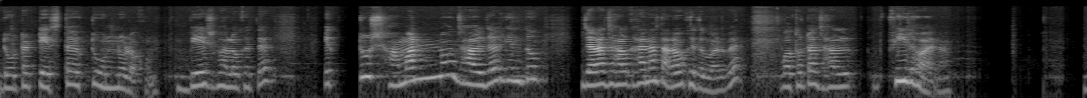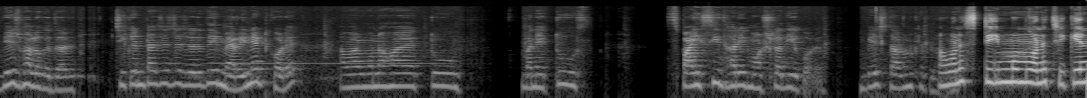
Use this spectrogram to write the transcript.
ডোটার টেস্টটাও একটু অন্যরকম। বেশ ভালো খেতে। একটু সামান্য ঝাল ঝাল, কিন্তু যারা ঝাল খায় না, তারাও খেতে পারবে। অতটা ঝাল ফিল হয় না। বেশ ভালো খেতে। আর চিকেনটা যে যেটা দিয়ে ম্যারিনেট করে, আমার মনে হয় একটু মানে একটু স্পাইসি ধারি মশলা দিয়ে করে। বেশ দারুণ খেতে আমার মানে স্টিম মোমো মানে চিকেন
